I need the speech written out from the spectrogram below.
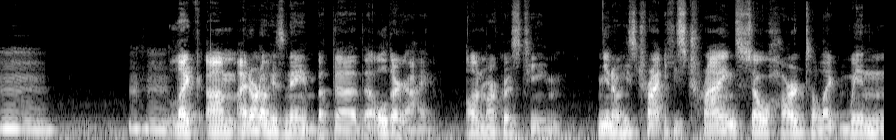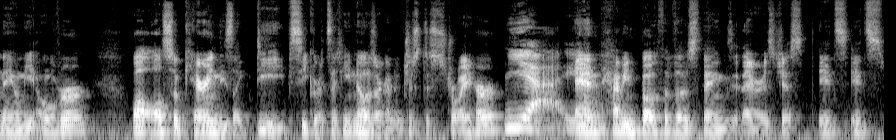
Mm. Mm-hmm. Like, um, I don't know his name, but the the older guy on Marco's team. You know, he's trying he's trying so hard to like win Naomi over while also carrying these like deep secrets that he knows are gonna just destroy her. Yeah, yeah. And having both of those things there is just it's it's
